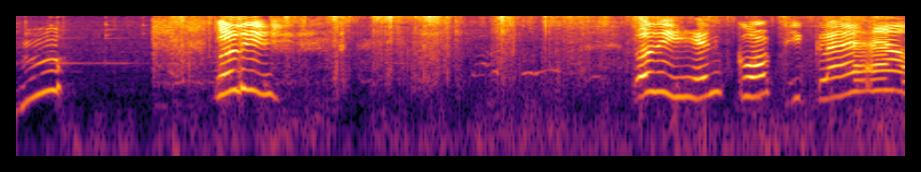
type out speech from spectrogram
ถือ ก็ดีก็ดี เห็นกบอีกแล้ว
